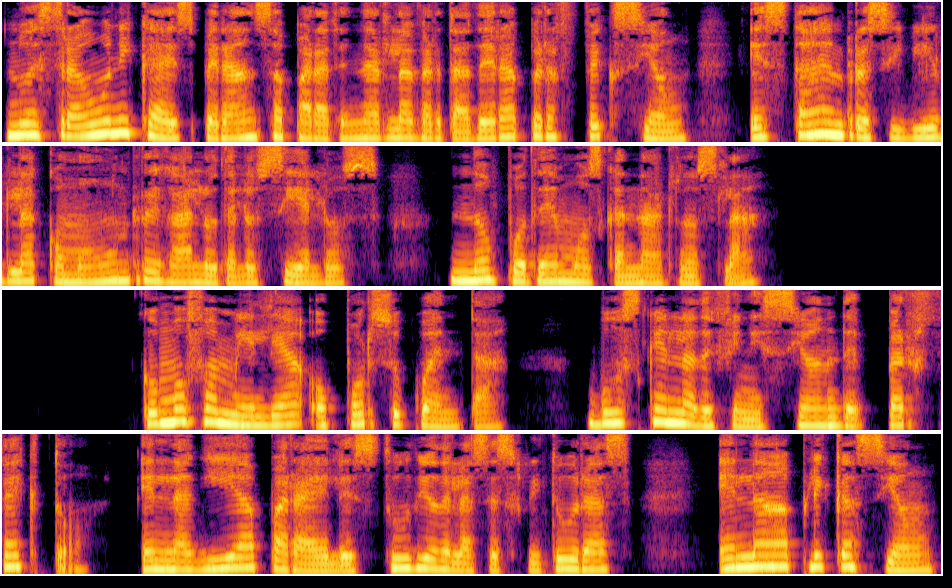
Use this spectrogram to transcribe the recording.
Nuestra única esperanza para tener la verdadera perfección está en recibirla como un regalo de los cielos. No podemos ganárnosla. Como familia o por su cuenta, busquen la definición de perfecto en la guía para el estudio de las escrituras en la aplicación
